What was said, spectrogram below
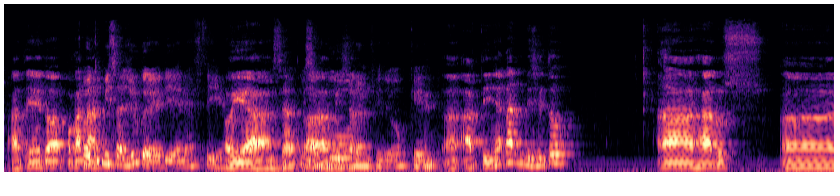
Artinya itu apa kan? Oh, itu bisa juga ya di NFT ya? Oh iya, Bisa, Eh, Lagu bisa. dan video, oke. Eh, artinya kan di situ eh, harus eh,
